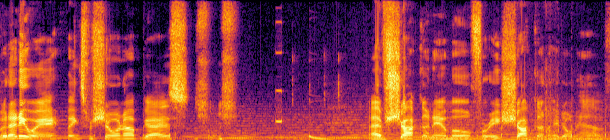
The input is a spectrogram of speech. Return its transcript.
but anyway, thanks for showing up, guys. I have shotgun ammo for a shotgun I don't have.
